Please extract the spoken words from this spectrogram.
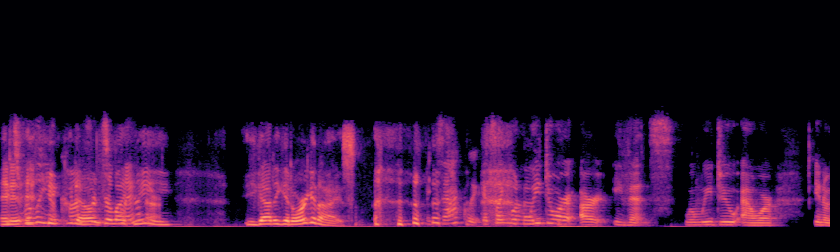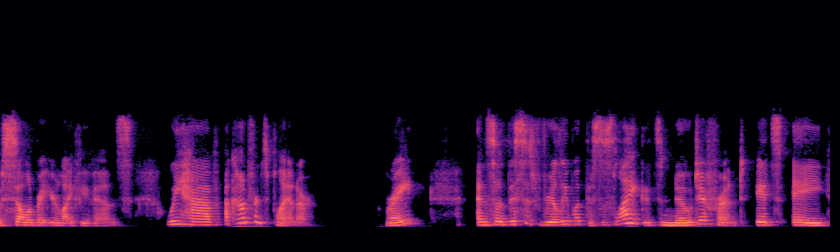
and it's it, really a you know, if you're like me, you got to get organized. exactly. It's like when we do our, our events, when we do our, you know, celebrate your life events, we have a conference planner, right? And so this is really what this is like. It's no different. It's a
